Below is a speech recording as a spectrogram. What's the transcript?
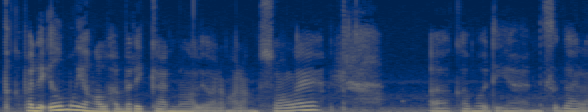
kepada ilmu yang Allah berikan melalui orang-orang soleh. Uh, kemudian segala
